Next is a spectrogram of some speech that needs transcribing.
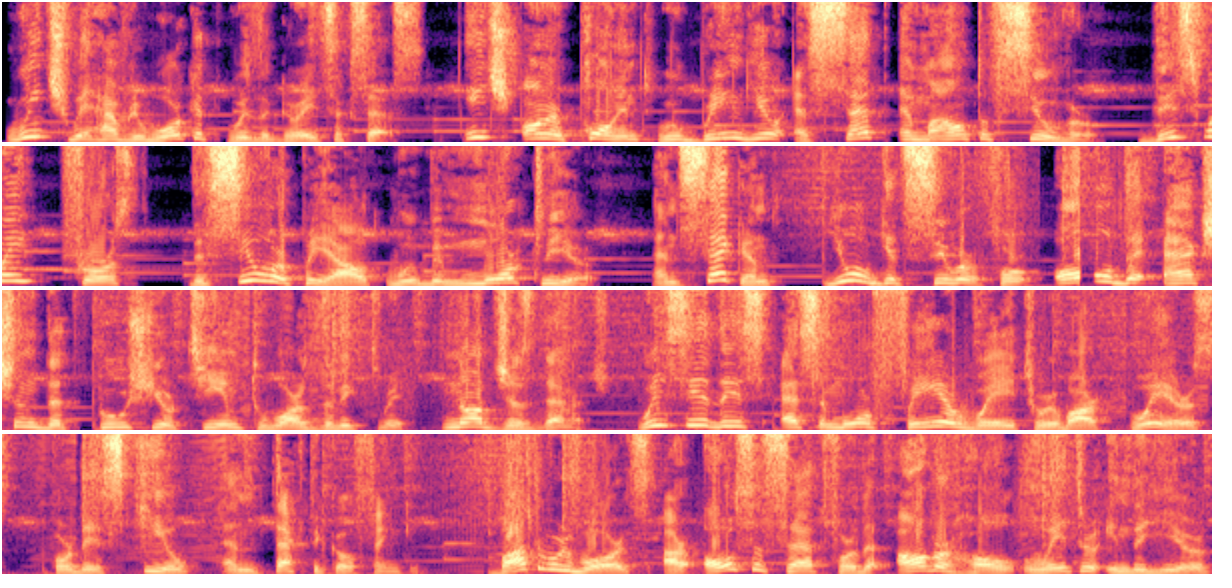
which we have reworked with a great success. Each honor point will bring you a set amount of silver. This way, first, the silver payout will be more clear, and second, you will get silver for all the actions that push your team towards the victory, not just damage. We see this as a more fair way to reward players for their skill and tactical thinking. Battle rewards are also set for the overhaul later in the year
